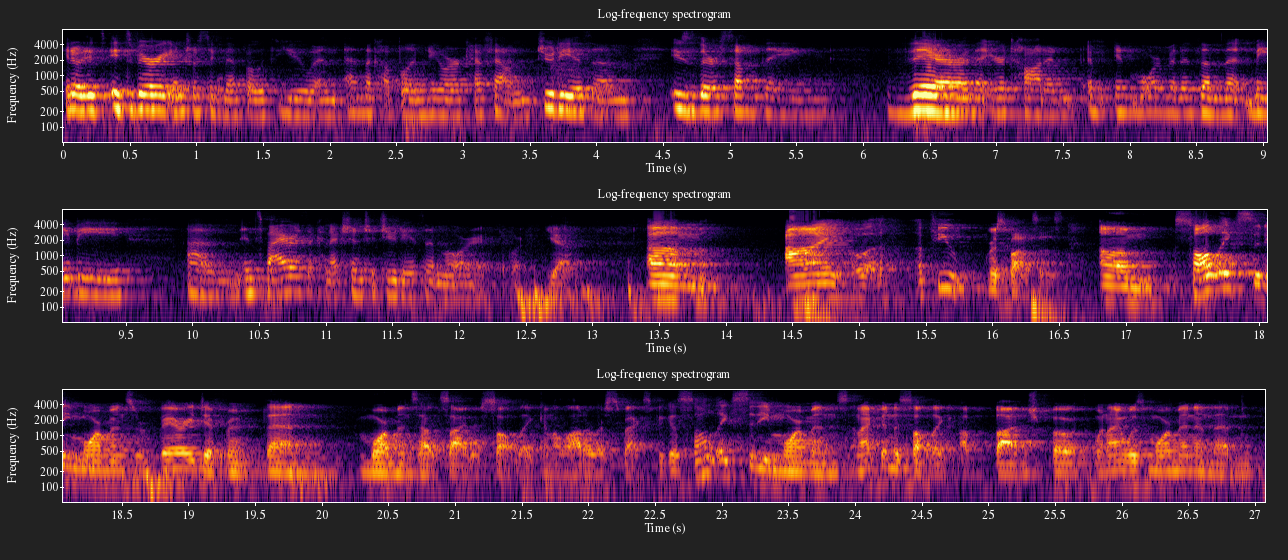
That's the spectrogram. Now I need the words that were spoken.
you know, it's, it's very interesting that both you and, and the couple in New York have found Judaism. Is there something there that you're taught in, in, in Mormonism that maybe um, inspires a connection to Judaism or, or Yeah. Um, I, a few responses. Um, Salt Lake City Mormons are very different than Mormons outside of Salt Lake in a lot of respects because Salt Lake City Mormons, and I've been to Salt Lake a bunch, both when I was Mormon and then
